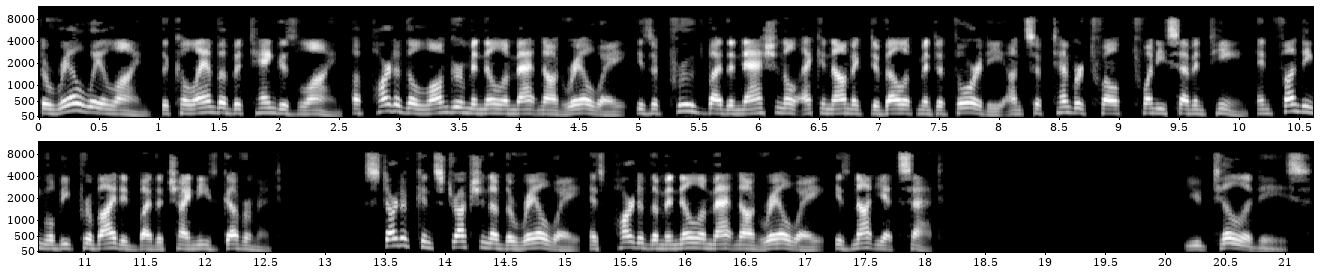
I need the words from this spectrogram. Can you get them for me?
The railway line, the Calamba-Batangas line, a part of the longer Manila-Matnog Railway, is approved by the National Economic Development Authority on September 12, 2017, and funding will be provided by the Chinese government. Start of construction of the railway, as part of the Manila-Matnog Railway, is not yet set. Utilities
